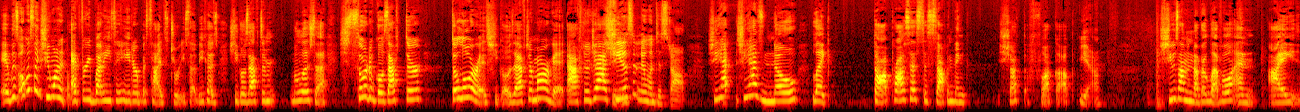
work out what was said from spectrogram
It was almost like she wanted everybody to hate her besides Teresa because she goes after Melissa. She sort of goes after Dolores. She goes after Margaret, after Jackie. She doesn't know when to stop. She ha- she has no like thought process to stop and think, shut the fuck up. Yeah. She was on another level, and I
